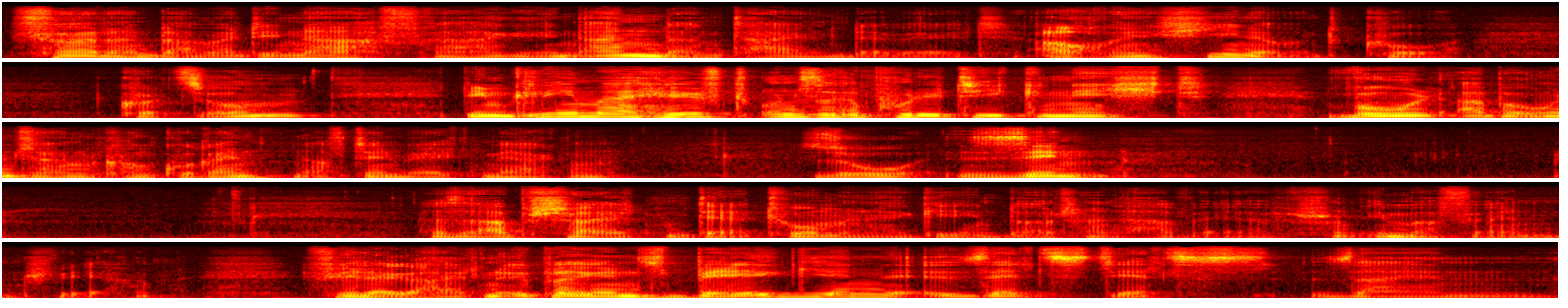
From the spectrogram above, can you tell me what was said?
fördern damit die Nachfrage in anderen Teilen der Welt, auch in China und Co. Kurzum, dem Klima hilft unsere Politik nicht, wohl aber unseren Konkurrenten auf den Weltmärkten so Sinn. Das Abschalten der Atomenergie in Deutschland habe er schon immer für einen schweren Fehler gehalten. Übrigens, Belgien setzt jetzt sein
